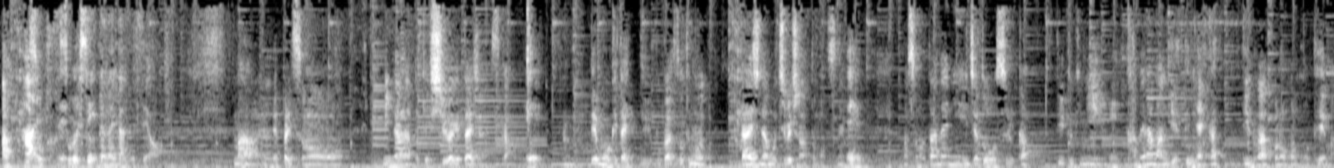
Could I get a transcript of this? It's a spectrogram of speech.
あ、はいご出演いただいたんですよ。まうん。あやっぱりそのみんなやっぱ月収上げたいじゃないですか、ええ。うん、で儲けたいっていう僕はとても大事なモチベーションだと思うんですね、えまあ、そのためにじゃあどうするかっていう時にえカメラマンでやってみないかっていうのがこの本のテーマ。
